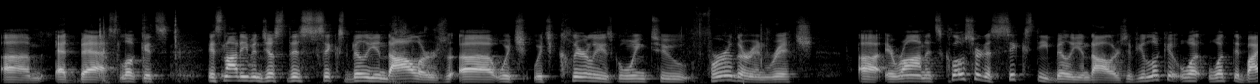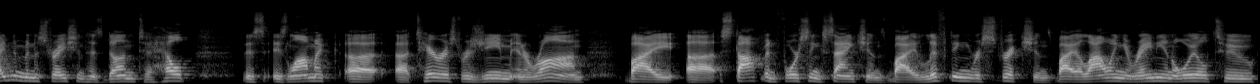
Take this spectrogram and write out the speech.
um, at best. Look, it's it's not even just this six billion dollars, uh, which which clearly is going to further enrich uh, Iran. It's closer to sixty billion dollars. If you look at what what the Biden administration has done to help this Islamic uh, uh terrorist regime in Iran by uh, stop enforcing sanctions, by lifting restrictions, by allowing Iranian oil to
